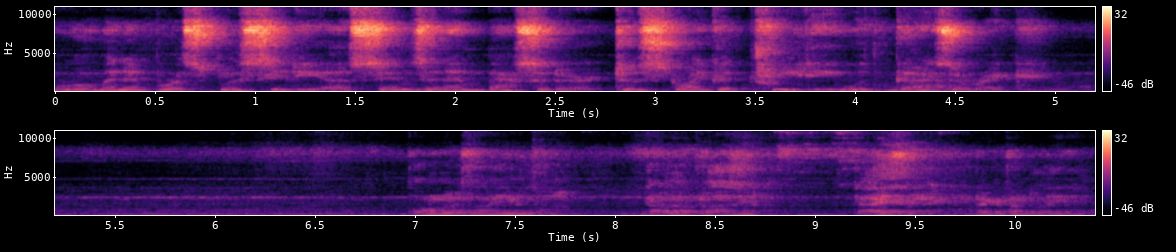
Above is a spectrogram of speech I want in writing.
Roman Empress Placidia sends an ambassador to strike a treaty with Geiseric. Tome su aiuto, Carlo Plasio, Kaiser, Regatandolino.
